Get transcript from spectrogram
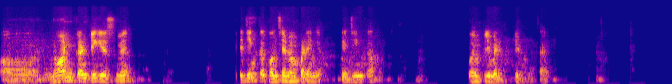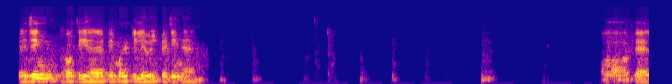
और नॉन कंटिग्यूस में पेजिंग का कॉन्सेप्ट हम पढ़ेंगे पेजिंग का। वो इम्प्लीमेंटेड होता है। पेजिंग होती है, फिर मल्टी लेवल पेजिंग है। और फिर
